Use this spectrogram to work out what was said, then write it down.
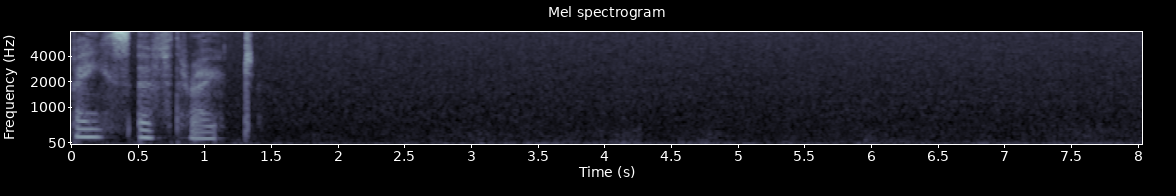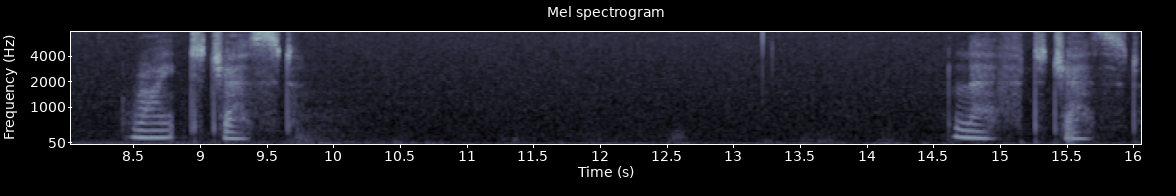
Base of throat. Right chest. Left chest.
